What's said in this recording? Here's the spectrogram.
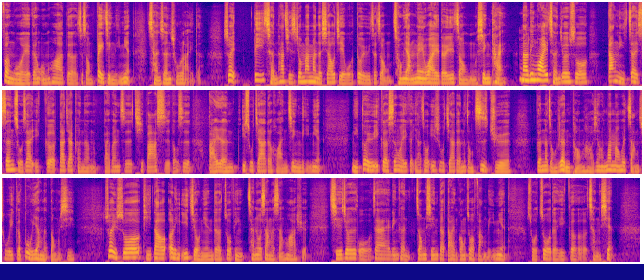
氛围跟文化的这种背景里面产生出来的。所以第一层，它其实就慢慢的消解我对于这种崇洋媚外的一种心态。那另外一层就是说，当你在身处在一个大家可能百分之七八十都是白人艺术家的环境里面。你对于一个身为一个亚洲艺术家的那种自觉跟那种认同，好像慢慢会长出一个不一样的东西。所以说，提到二零一九年的作品《餐桌上的神话学》，其实就是我在林肯中心的导演工作坊里面所做的一个呈现。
